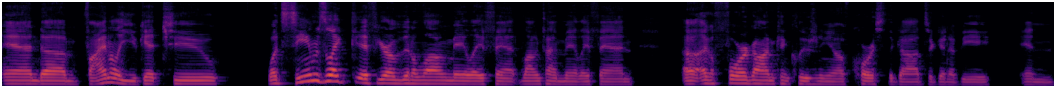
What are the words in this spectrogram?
And um, finally, you get to what seems like if you've been a long melee fan, long time melee fan, uh, like a foregone conclusion. You know, of course, the gods are going to be in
